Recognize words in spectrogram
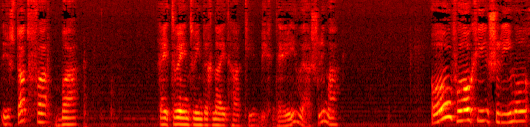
Is dat, va, ba, hij 22 na het hakje, bigdei, la shlima. Of shlimo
